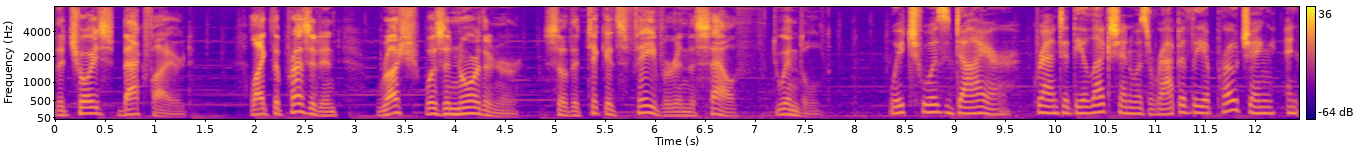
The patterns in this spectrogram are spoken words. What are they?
the choice backfired. Like the president, Rush was a Northerner, so the ticket's favor in the South dwindled. Which was dire. Granted, the election was rapidly approaching and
